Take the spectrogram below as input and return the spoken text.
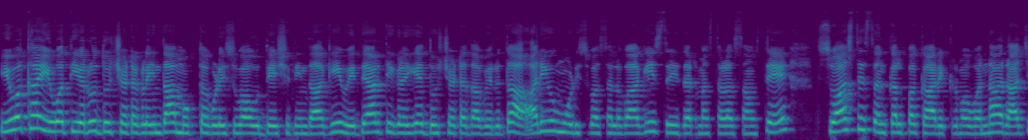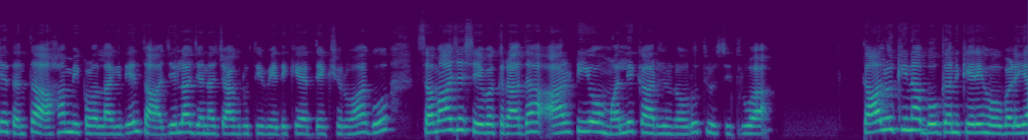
ಯುವಕ, ಯುವತಿಯರು ದುಶ್ಚಟಗಳಿಂದ ಮುಕ್ತಗೊಳಿಸುವ ಉದ್ದೇಶದಿಂದಾಗಿ ವಿದ್ಯಾರ್ಥಿಗಳಿಗೆ ದುಶ್ಚಟದ ವಿರುದ್ಧ ಅರಿವು ಮೂಡಿಸುವ ಸಲುವಾಗಿ ಶ್ರೀ ಧರ್ಮಸ್ಥಳ ಸಂಸ್ಥೆ ಸ್ವಾಸ್ಥ್ಯ ಸಂಕಲ್ಪ ಕಾರ್ಯಕ್ರಮವನ್ನು ರಾಜ್ಯಾದ್ಯಂತ ಹಮ್ಮಿಕೊಳ್ಳಲಾಗಿದೆ ಅಂತ ಜಿಲ್ಲಾ ಜನಜಾಗೃತಿ ವೇದಿಕೆ ಅಧ್ಯಕ್ಷರು ಹಾಗೂ ಸಮಾಜ ಸೇವಕರಾದ ಆರ್ಟಿಒ ಮಲ್ಲಿಕಾರ್ಜುನರವರು ತಿಳಿಸಿದರು. ತಾಲೂಕಿನ ಬೋಗನಕೆರೆ ಹೋಬಳಿಯ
